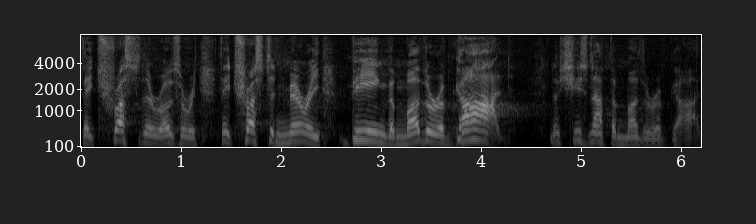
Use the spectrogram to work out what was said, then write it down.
They trust in their rosary. They trust in Mary being the mother of God. No, she's not the mother of God.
